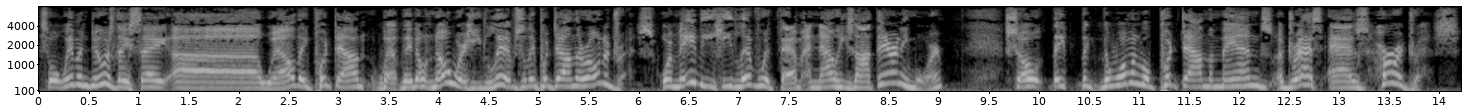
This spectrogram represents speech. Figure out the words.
So what women do is they say, uh, well, they put down, well, they don't know where he lives, so they put down their own address. Or maybe he lived with them and now he's not there anymore. So they, the, the woman will put down the man's address as her address.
